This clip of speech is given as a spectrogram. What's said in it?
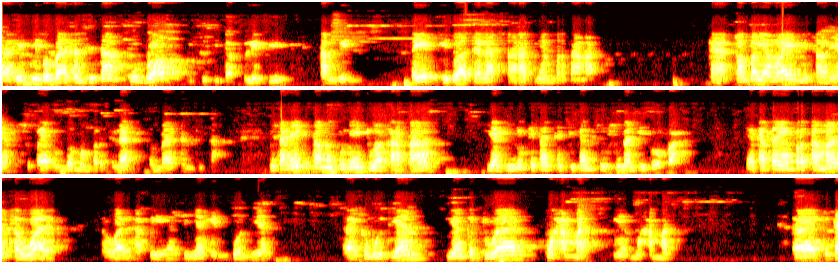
uh, inti pembahasan kita mudhof itu tidak boleh ditambahin. Baik, itu adalah syarat yang pertama. Nah, contoh yang lain misalnya supaya untuk memperjelas pembahasan kita. Misalnya kita mempunyai dua kata yang ingin kita jadikan susunan idhofah. Ya, kata yang pertama jawal, jawal HP artinya handphone ya. Uh, kemudian yang kedua Muhammad ya Muhammad. Uh, kita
